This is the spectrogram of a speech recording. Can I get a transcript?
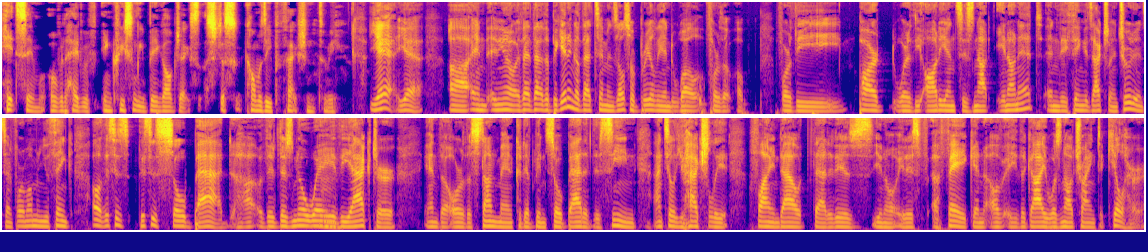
hits him over the head with increasingly big objects. That's just comedy perfection to me. Yeah, yeah, uh, and and you know that, that the beginning of that is also brilliant. Well, for the uh, for the part where the audience is not in on it and they think it's actually intruders, and for a moment you think, oh, this is this is so bad. Uh, there, there's no way the actor and the or the stuntman could have been so bad at this scene until you actually find out that it is you know it is a fake and of the guy was not trying to kill her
